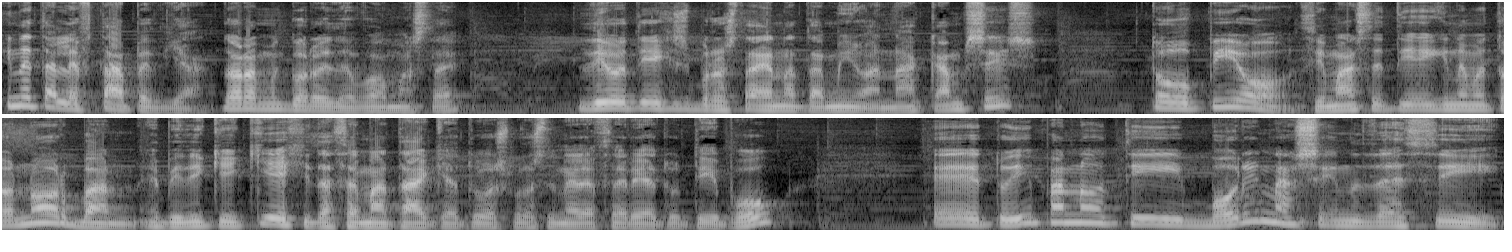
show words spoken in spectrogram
είναι τα λεφτά παιδιά. Τώρα μην κοροϊδευόμαστε διότι έχεις μπροστά ένα ταμείο ανάκαμψης το οποίο θυμάστε τι έγινε με τον Όρμπαν επειδή και εκεί έχει τα θεματάκια του ως προς την ελευθερία του τύπου ε, του είπαν ότι μπορεί να συνδεθεί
